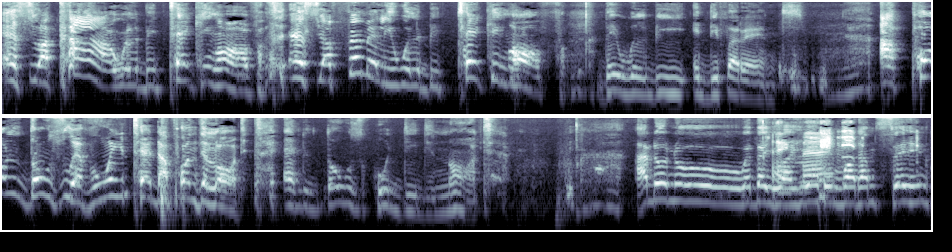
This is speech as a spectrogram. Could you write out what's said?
as your car will be taking off, as your family will be taking off, there will be a difference upon those who have waited upon the Lord and those who did not. I don't know whether you are Amen. hearing what I'm saying,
